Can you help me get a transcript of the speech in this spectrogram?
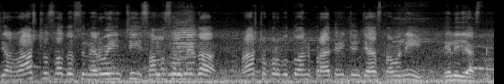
జ- రాష్ట్ర సదస్సు నిర్వహించి ఈ సమస్యల మీద రాష్ట్ర ప్రభుత్వాన్ని ప్రాతినిధ్యం చేస్తామని తెలియజేస్తాం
